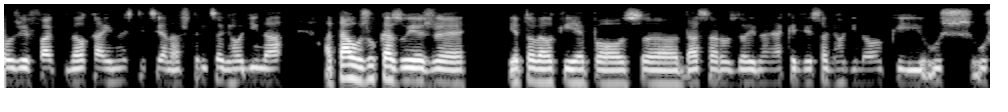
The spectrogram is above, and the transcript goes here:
už je fakt veľká investícia na 40 hodín a tá už ukazuje, že je to veľký epos, e, dá sa rozdeliť na nejaké 10 hodinovky, už, už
